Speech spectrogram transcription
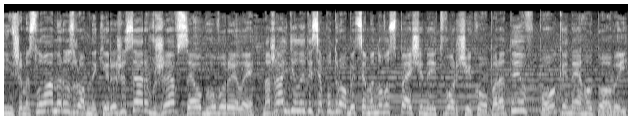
Іншими словами, розробник і режисер вже все обговорили. На жаль, ділитися подробицями новоспечений творчий кооператив поки не готовий.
